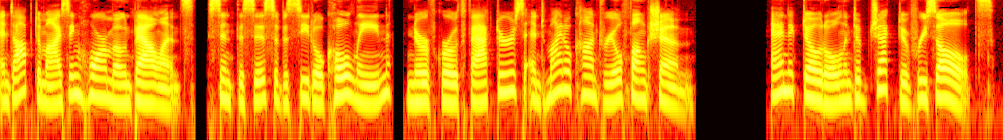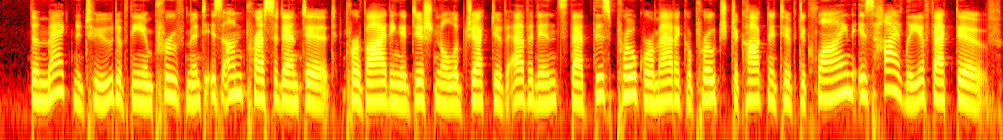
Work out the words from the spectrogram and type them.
and optimizing hormone balance, synthesis of acetylcholine, nerve growth factors, and mitochondrial function. Anecdotal and objective results. The magnitude of the improvement is unprecedented, providing additional objective evidence that this programmatic approach to cognitive decline is highly effective.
